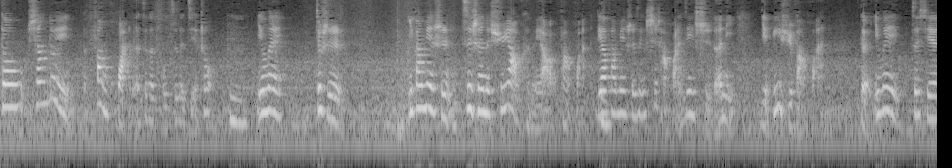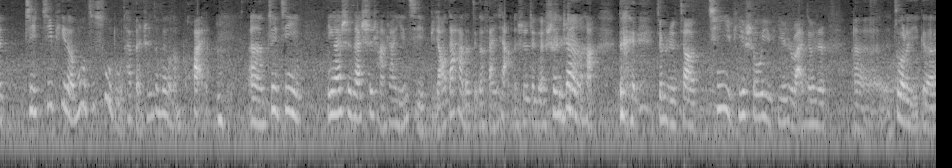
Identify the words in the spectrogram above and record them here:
都相对放缓了这个投资的节奏。嗯，因为就是一方面是你自身的需要可能要放缓，第二方面是这个市场环境使得你也必须放缓。对，因为这些 G G P 的募资速度它本身就没有那么快了。嗯，嗯，最近。应该是在市场上引起比较大的这个反响的是这个深圳哈，对，就是叫清一批收一批是吧？就是呃做了一个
